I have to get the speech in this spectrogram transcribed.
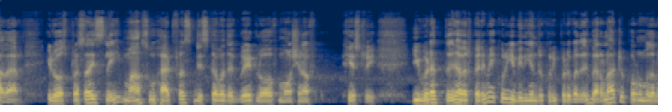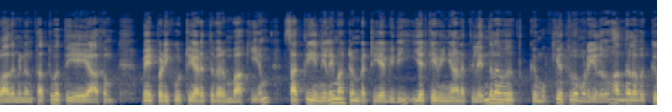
ஆவார். It was precisely Marx who had first discover the great law of motion of history இவ்விடத்து அவர் பெருமைக்குரிய விதி என்று குறிப்பிடுவது வரலாற்று பொருள் முதல்வாதம் எனும் தத்துவத்தையே ஆகும். மேற்படி கூற்றி அடுத்து வரும் வாக்கியம் சக்தியின் நிலைமாற்றம் பற்றிய விதி இயற்கை விஞ்ஞானத்தில் எந்த அளவுக்கு முக்கியத்துவம் உடையதோ அந்த அளவுக்கு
